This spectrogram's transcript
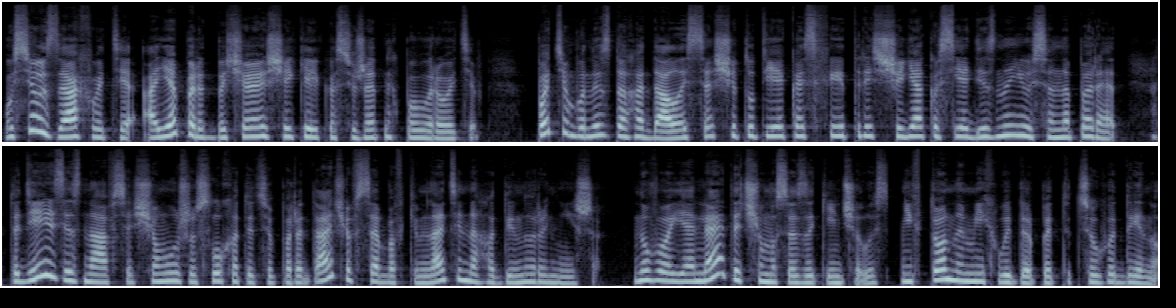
Усі у захваті, а я передбачаю ще кілька сюжетних поворотів. Потім вони здогадалися, що тут є якась хитрість, що якось я дізнаюся наперед. Тоді я зізнався, що можу слухати цю передачу в себе в кімнаті на годину раніше. Ну, ви уявляєте, чому все закінчилось? Ніхто не міг витерпіти цю годину.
